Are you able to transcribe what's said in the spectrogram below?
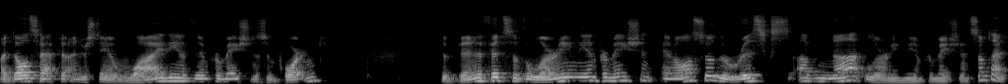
Adults have to understand why the information is important, the benefits of learning the information, and also the risks of not learning the information. And sometimes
